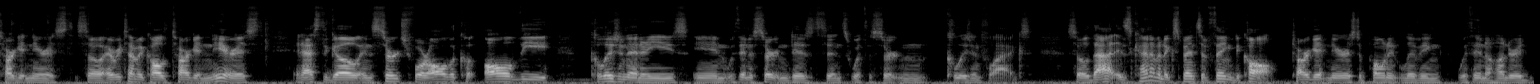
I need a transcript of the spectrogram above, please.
target nearest. So every time it calls target nearest, it has to go and search for all the all the collision entities in within a certain distance with a certain collision flags. So that is kind of an expensive thing to call. Target nearest opponent living within 100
